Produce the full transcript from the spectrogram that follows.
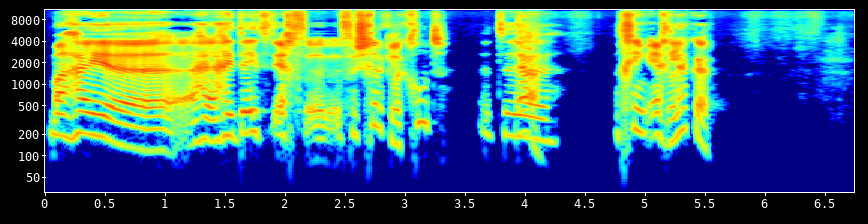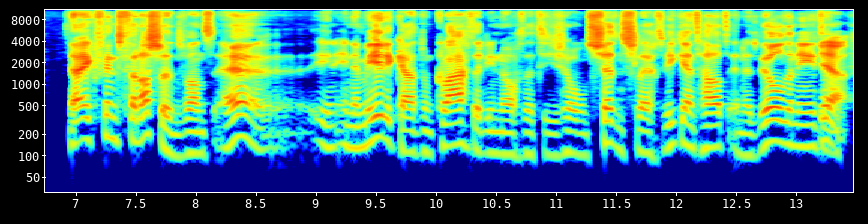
Maar hij, uh, hij, hij, deed het echt verschrikkelijk goed. Het, uh, ja. het, ging echt lekker. Ja, ik vind het verrassend. Want hè, in, in Amerika toen klaagde hij nog dat hij zo ontzettend slecht weekend had. En het wilde niet. Ja. En,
